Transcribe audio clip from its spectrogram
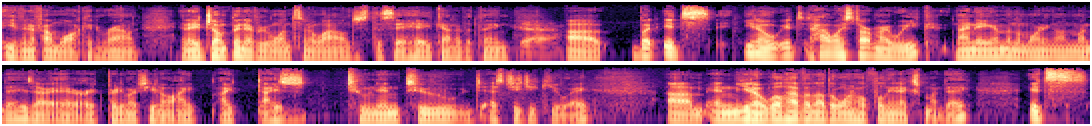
even if I'm walking around. And I jump in every once in a while just to say hey, kind of a thing. Yeah. Uh, but it's you know it's how I start my week. 9 a.m. in the morning on Mondays. I, I pretty much you know I I, I tune into SGGQA. Um, and you know we'll have another one hopefully next Monday it's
